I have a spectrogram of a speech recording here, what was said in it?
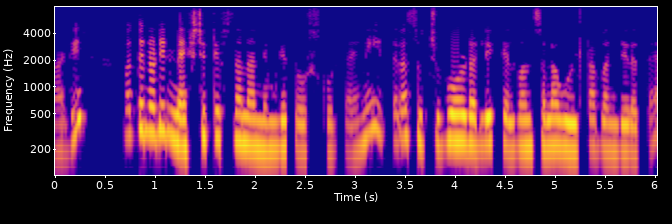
ಮಾಡಿ. ಮತ್ತು ನೋಡಿ ನೆಕ್ಸ್ಟ್ ಟಿಪ್ಸ್ನ ನಾನು ನಿಮಗೆ ತೋರಿಸ್ಕೊಡ್ತಾ ಇದ್ದೀನಿ ಈ ಥರ ಸ್ವಿಚ್ ಬೋರ್ಡಲ್ಲಿ ಕೆಲವೊಂದು ಸಲ ಉಲ್ಟಾ ಬಂದಿರುತ್ತೆ.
